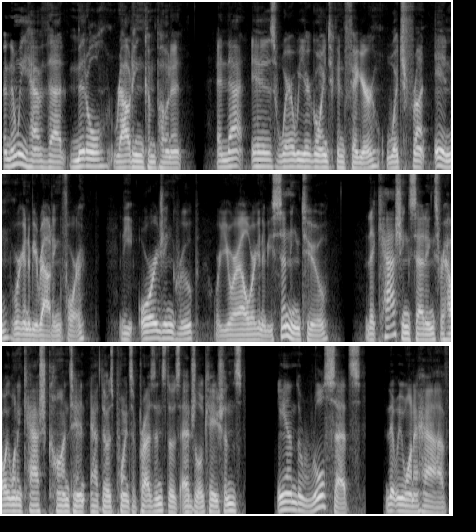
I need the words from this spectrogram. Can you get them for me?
And then we have that middle routing component, and that is where we are going to configure which front end we're going to be routing for, the origin group or URL we're going to be sending to, the caching settings for how we want to cache content at those points of presence, those edge locations, and the rule sets that we want to have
